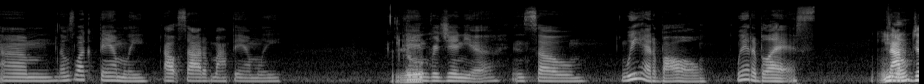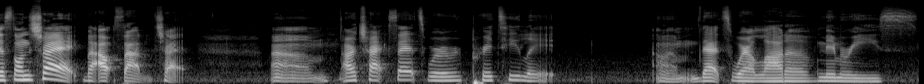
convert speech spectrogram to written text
Um, that was like a family outside of my family You in? Virginia, and so we had a ball. We had a blast, not just on the track, but outside of the track. Um, our track sets were pretty lit. Um, that's where a lot of memories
